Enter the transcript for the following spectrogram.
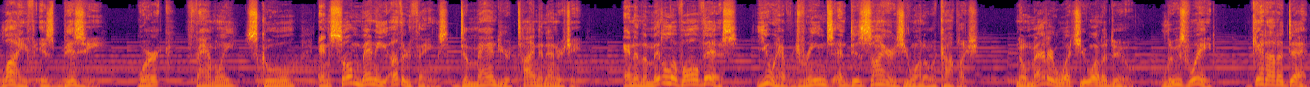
Life is busy. Work, family, school, and so many other things demand your time and energy. And in the middle of all this, you have dreams and desires you want to accomplish. No matter what you want to do lose weight, get out of debt,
